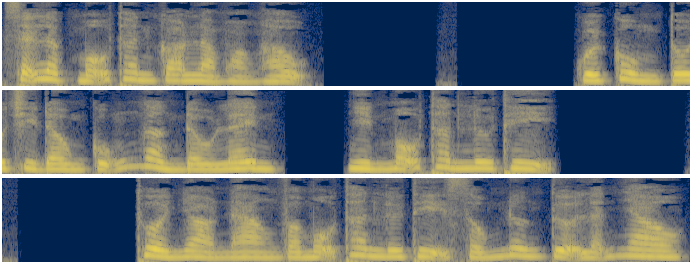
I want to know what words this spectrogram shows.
sẽ lập mẫu thân con làm hoàng hậu. Cuối cùng tô chỉ đồng cũng ngẩng đầu lên, nhìn mẫu thân lưu thị. Thuở nhỏ nàng và mẫu thân lưu thị sống nương tựa lẫn nhau,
